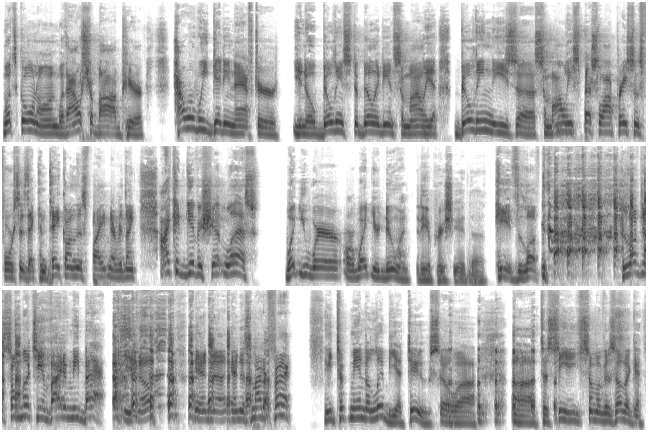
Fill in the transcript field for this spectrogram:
what's going on with Al Shabaab here. How are we getting after, you know, building stability in Somalia, building these uh, Somali special operations forces that can take on this fight and everything? I could give a shit less what you wear or what you're doing. Did he appreciate that? He loved it. he loved it so much he invited me back, you know? And, uh, and as a matter of fact, he took me into Libya too, so uh, uh, to see some of his other guys.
